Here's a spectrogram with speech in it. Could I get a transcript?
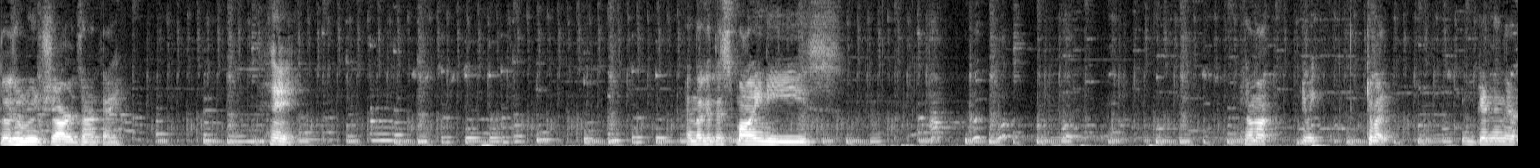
Those are moon shards, aren't they? Hey. And look at the spinies. Come on, give me, come on, get in there.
